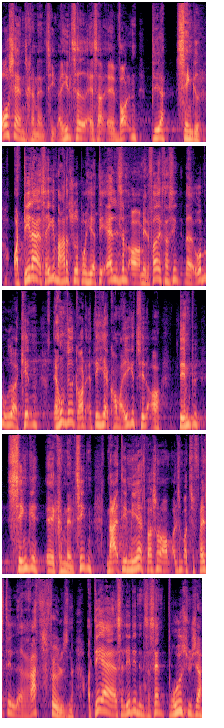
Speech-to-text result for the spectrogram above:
årsagen til kriminalitet og i hele taget altså, øh, volden bliver sænket. Og det der er altså ikke meget, der tyder på her, det er ligesom, og Mette Frederiksen har set, været åben ude og erkende, at hun ved godt, at det her kommer ikke til at dæmpe, sænke øh, kriminaliteten. Nej, det er mere et spørgsmål om ligesom, at tilfredsstille retsfølelsen. Og det er altså lidt et interessant brud, synes jeg,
